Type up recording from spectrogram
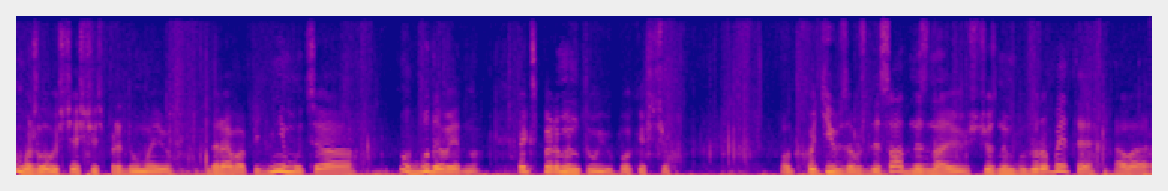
Ну, можливо, ще щось придумаю. Дерева піднімуться, ну, буде видно. Експериментую поки що. От хотів завжди сад, не знаю, що з ним буду робити, але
